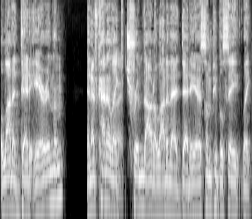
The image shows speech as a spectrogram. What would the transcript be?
a lot of dead air in them and I've kind of like right. trimmed out a lot of that dead air. Some people say like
